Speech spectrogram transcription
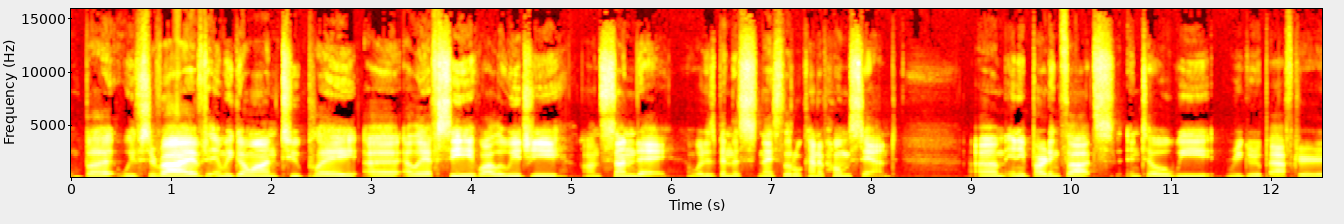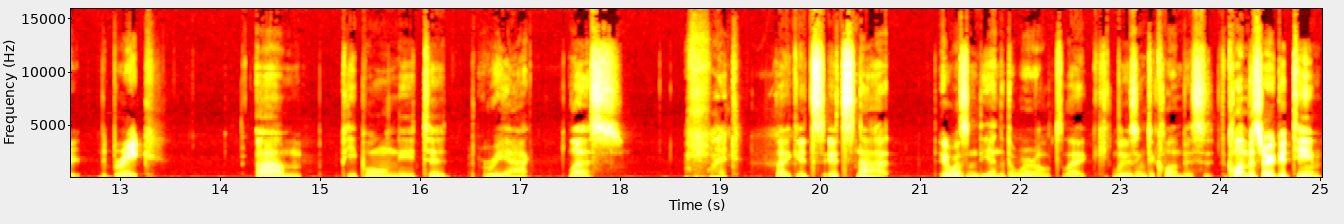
but we've survived, and we go on to play uh, LAFC Waluigi on Sunday. What has been this nice little kind of homestand? Um, any parting thoughts until we regroup after the break? Um, people need to react less. what? Like it's it's not. It wasn't the end of the world. Like losing to Columbus. Columbus are a good team.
